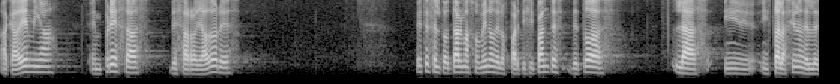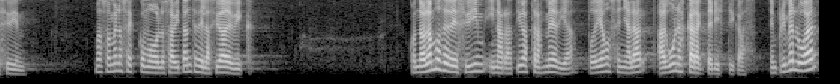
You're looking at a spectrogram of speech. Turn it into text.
academia, empresas, desarrolladores. Este es el total más o menos de los participantes de todas las eh, instalaciones del DECIDIM. Más o menos es como los habitantes de la ciudad de Vic. Cuando hablamos de Decidim y narrativas transmedia, podríamos señalar algunas características. En primer lugar,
